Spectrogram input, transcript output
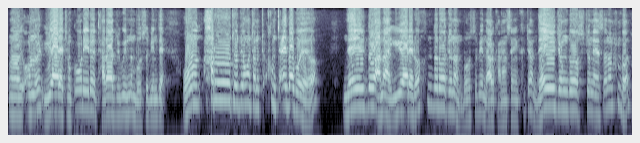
어, 오늘 위아래 좀 꼬리를 달아주고 있는 모습인데, 오늘 하루 조정은 저는 조금 짧아 보여요. 내일도 아마 위아래로 흔들어주는 모습이 나올 가능성이 크죠. 내일 정도 수준에서는 한번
